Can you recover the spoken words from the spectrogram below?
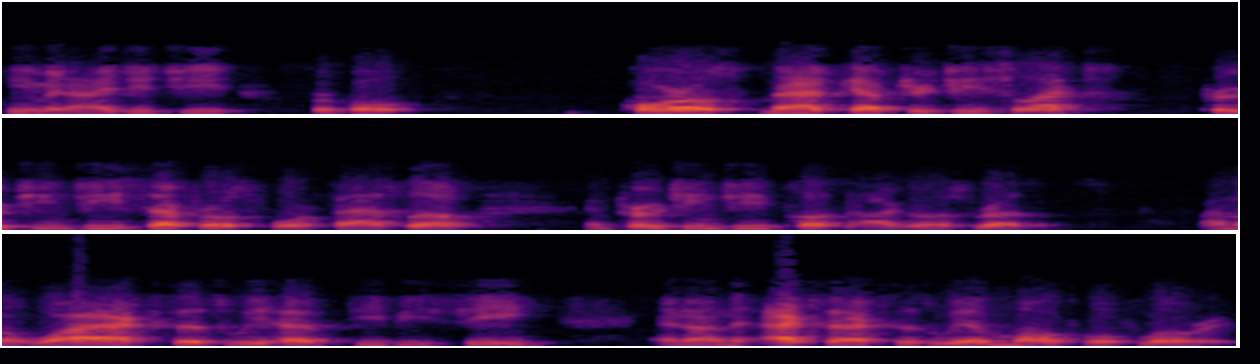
human IgG for both Poros MAbCapture G-Select, protein G Sepharose 4 Fast Flow, and protein G plus agarose resins. On the y-axis, we have DBC, and on the x-axis, we have multiple flow rates.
